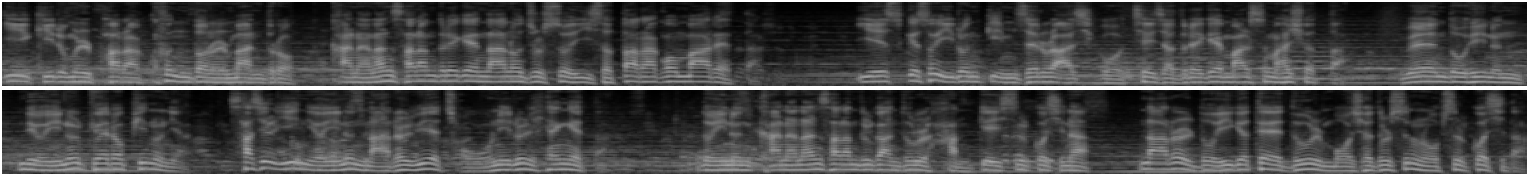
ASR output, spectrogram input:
이 기름을 팔아 큰 돈을 만들어 가난한 사람들에게 나눠줄 수 있었다라고 말했다. 예수께서 이런 낌새를 아시고 제자들에게 말씀하셨다. 왜 너희는 여인을 괴롭히느냐? 사실 이 여인은 나를 위해 좋은 일을 행했다. 너희는 가난한 사람들과 늘 함께 있을 것이나 나를 너희 곁에 늘 모셔둘 수는 없을 것이다.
